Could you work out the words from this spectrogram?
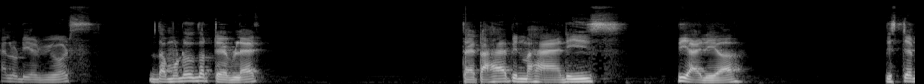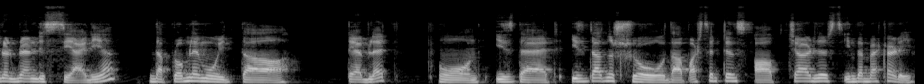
Hello dear viewers, the model of the tablet that I have in my hand is Cidea. This tablet brand is Cidea. The problem with the tablet phone is that it does not show the percentage of charges in the battery.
